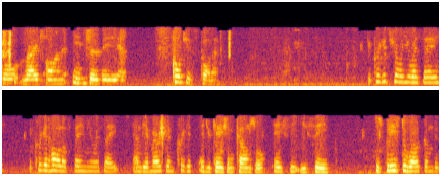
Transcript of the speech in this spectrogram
go right on into the uh, coaches corner. The Cricket Show USA, the Cricket Hall of Fame USA, and the American Cricket Education Council, ACEC, is pleased to welcome the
